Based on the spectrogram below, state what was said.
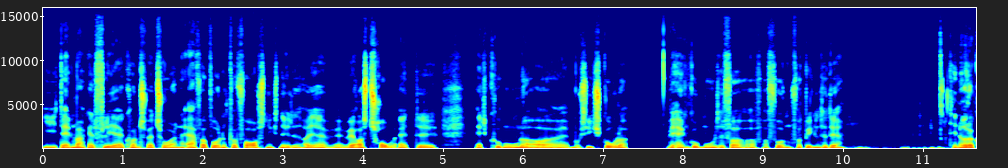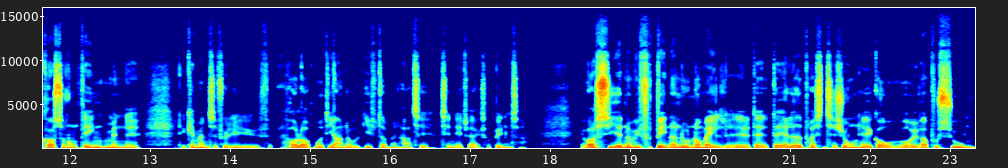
i Danmark, at flere af konservatorerne er forbundet på forskningsnettet, og jeg vil også tro, at, øh, at kommuner og øh, musikskoler vil have en god mulighed for at, at få en forbindelse der. Det er noget, der koster nogle penge, men øh, det kan man selvfølgelig holde op mod de andre udgifter, man har til, til netværksforbindelser. Jeg vil også sige, at når vi forbinder nu normalt, øh, da, da jeg lavede præsentation her i går, hvor vi var på Zoom,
